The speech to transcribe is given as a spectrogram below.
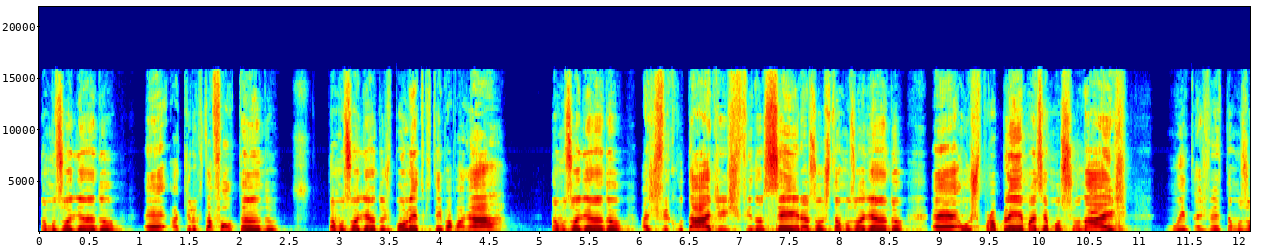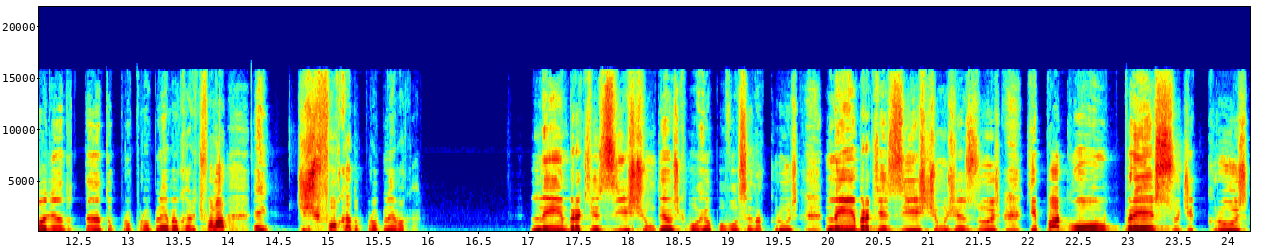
estamos olhando é, aquilo que está faltando, estamos olhando os boletos que tem para pagar, estamos olhando as dificuldades financeiras, ou estamos olhando é, os problemas emocionais. Muitas vezes estamos olhando tanto para o problema. Eu quero te falar, ei, desfoca do problema, cara. Lembra que existe um Deus que morreu por você na cruz. Lembra que existe um Jesus que pagou o preço de cruz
